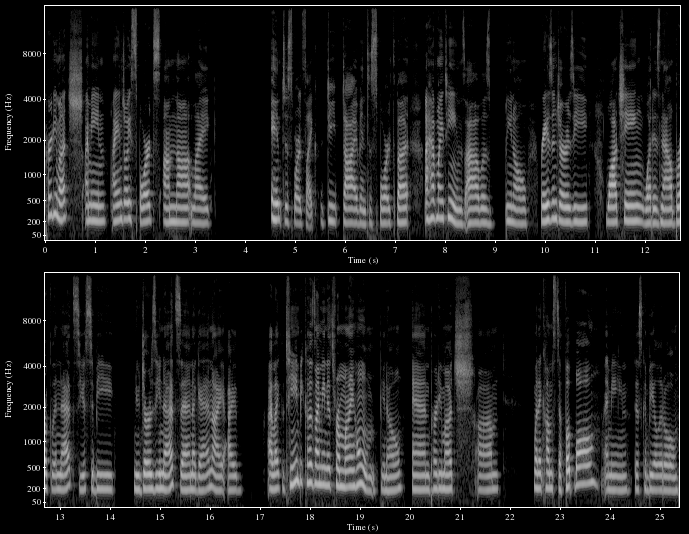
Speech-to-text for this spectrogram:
pretty much, I mean, I enjoy sports. I'm not like into sports, like deep dive into sports, but I have my teams. I was, you know, raised in Jersey, watching what is now Brooklyn Nets, used to be New Jersey Nets. And again, I, I, I like the team because I mean, it's from my home, you know, and pretty much, um, when it comes to football, I mean, this can be a little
